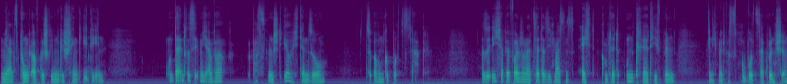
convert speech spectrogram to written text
mir als Punkt aufgeschrieben Geschenkideen. Und da interessiert mich einfach, was wünscht ihr euch denn so zu eurem Geburtstag? Also ich habe ja vorhin schon erzählt, dass ich meistens echt komplett unkreativ bin, wenn ich mir etwas zum Geburtstag wünsche.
